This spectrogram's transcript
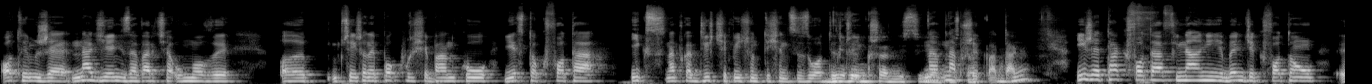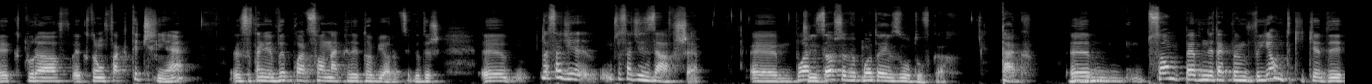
o tym, że na dzień zawarcia umowy e, przeliczone po kursie banku jest to kwota X, na przykład 250 tysięcy złotych. Nie większa niż na, na przykład, tak. Mhm. I że ta kwota finalnie nie będzie kwotą, która, którą faktycznie zostanie wypłacona kredytobiorcy, gdyż y, w zasadzie, w zasadzie zawsze. y, Czyli zawsze wypłata jest w złotówkach. tak. Mhm. Y, Są pewne, tak powiem, wyjątki, kiedy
